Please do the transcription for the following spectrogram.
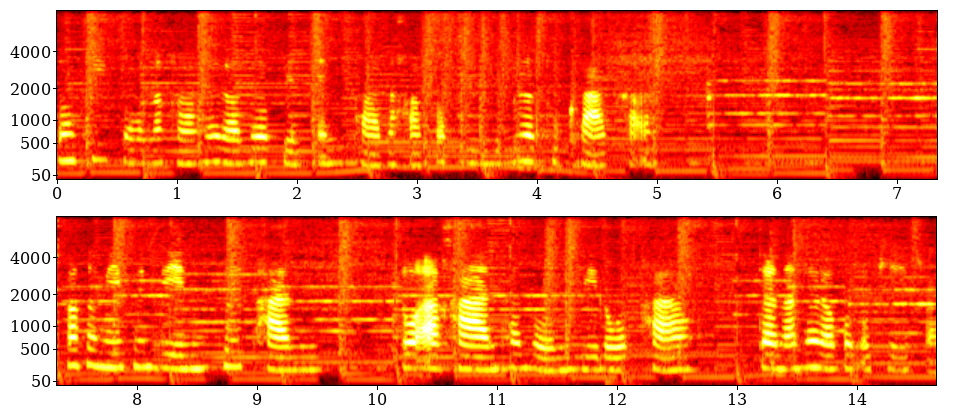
ตรงที่ฟอนนะคะ ให้เราเลือกเป็น any class นะคะ ก็คือเลือกทุกคลาสค่ะ ก็คือมีพื้นดินพืชพันธุ์ ตัวอาคารถนนมีรถค่ะจากนั้นให้เรากดโอเคค่ะ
